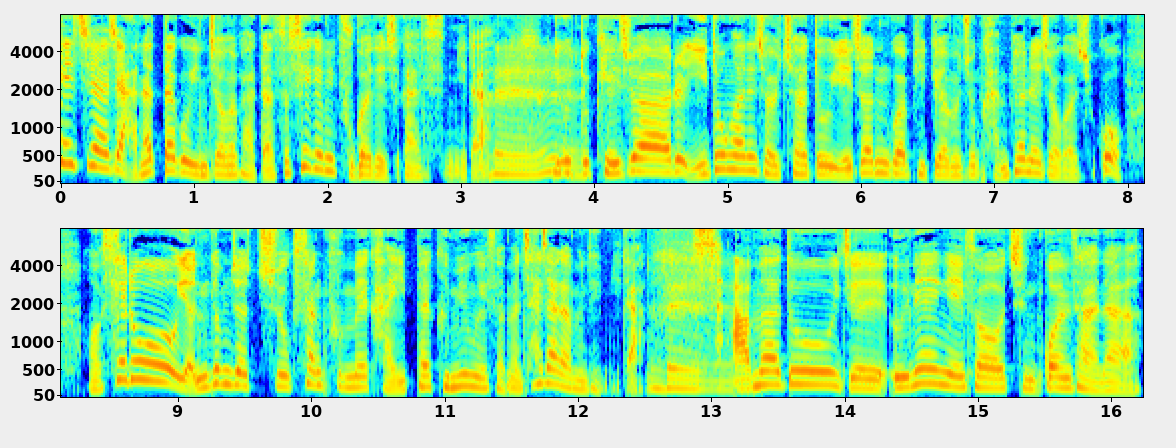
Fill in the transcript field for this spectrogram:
해지하지 않았다고 인정을 받아서 세금이 부과되지가 않습니다. 네. 그리고 또 계좌를 이동하는 절차도 예전과 비교하면 좀 간편해져 가지고 어, 새로 연금 저축 상품에 가입할 금융회사만 찾아가면 됩니다. 네. 아마도 이제 은행에서 증권사나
